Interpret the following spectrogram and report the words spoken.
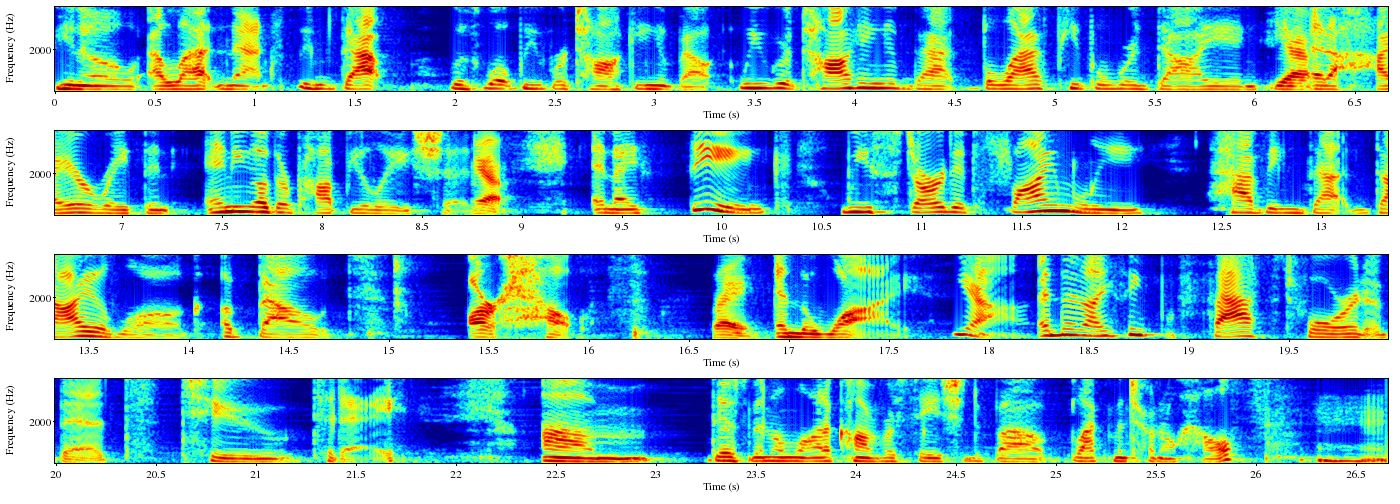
you know a latinx that was what we were talking about we were talking about black people were dying Yeah. at a higher rate than any other population Yeah. and I think we started finally having that dialogue about our health Right. and the why. Yeah. And then I think fast forward a bit to today. Um, there's been a lot of conversation about Black maternal health, Mm-hmm.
